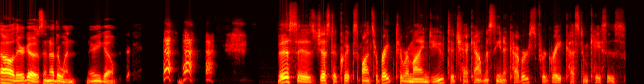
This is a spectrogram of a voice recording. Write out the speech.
Oh, there goes another one. There you go. this is just a quick sponsor break to remind you to check out Messina Covers for great custom cases,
